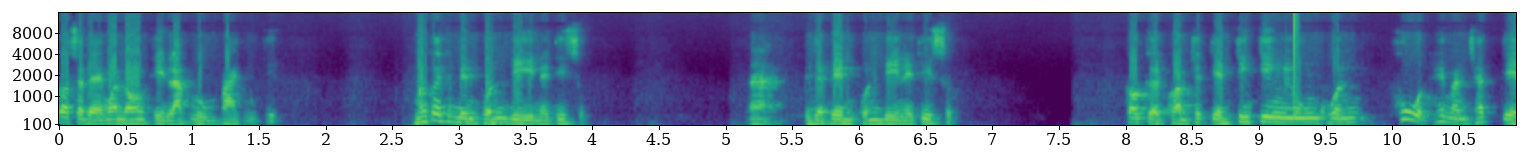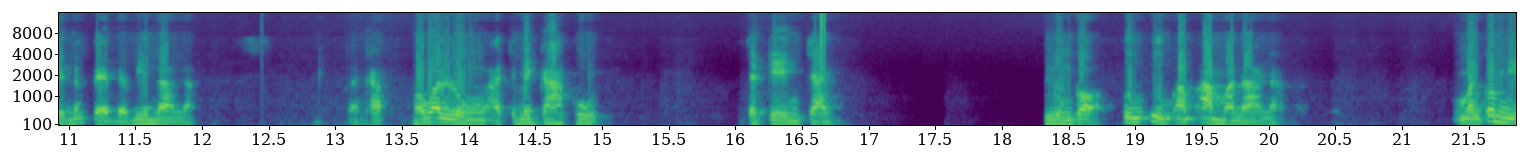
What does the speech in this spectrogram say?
ก็แสดงว่าน้องนาทีรักลุงป้าจริงๆ มันก็จะเป็นผลดีในที่สุดอ่าจะเป็นผลดีในที่สุด ก็เกิดความชัดเจนจริง ๆ ลุงควรพูดให้มันชัดเจนตั้งแต่แบบนี้นานแล้วนะครับ เพราะว่าลุงอาจจะไม่กล้าพูด จะเกรงใจ ลุงก็อึมอึมอ้ำอ้ำมานานแล้วมันก็มี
